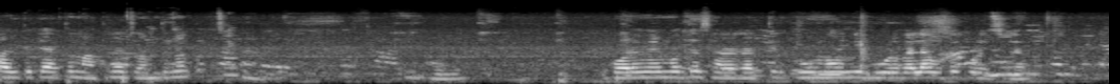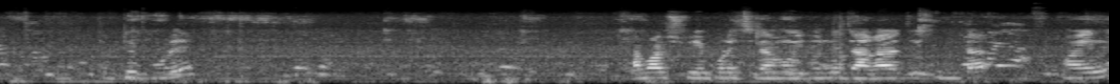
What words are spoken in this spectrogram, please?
সকাল থেকে এত মাথাটা যন্ত্রণা করছে না গরমের মধ্যে সারা রাত্রির ঘুম হয়নি, ভোরবেলা উঠে পড়েছিলাম। উঠে পড়ে আবার শুয়ে পড়েছিলাম, ওই জন্য জাগার যে ঘুমটা হয়নি।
